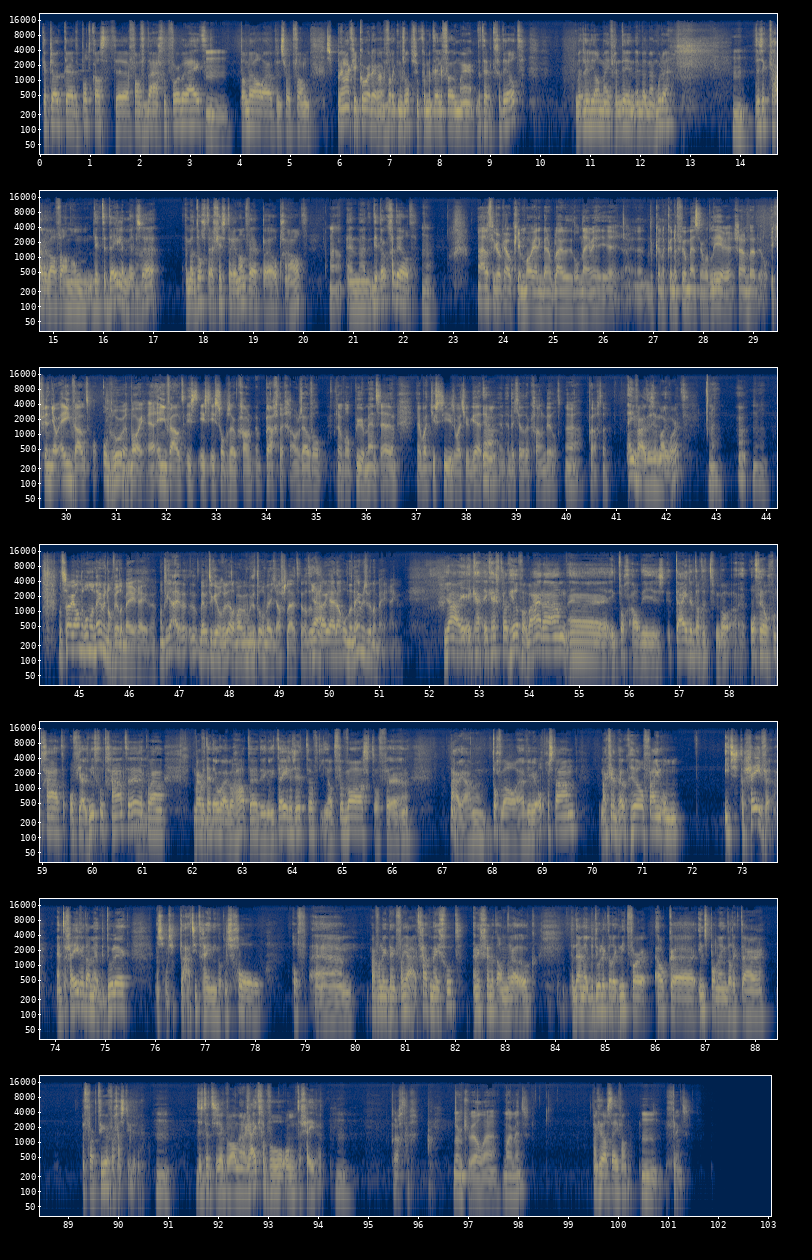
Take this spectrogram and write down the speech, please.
Ik heb ook de podcast van vandaag goed voorbereid. Mm. Dan wel op een soort van spraakrecorder wat ik moest opzoeken op mijn telefoon, maar dat heb ik gedeeld. Met Lilian, mijn vriendin, en met mijn moeder. Mm. Dus ik hou er wel van om dit te delen met ze. En mijn dochter gisteren in Antwerpen eh, opgehaald. Ja. En eh, dit ook gedeeld. Ja. Ja, dat vind ik ook elke keer mooi en ik ben ook blij dat dit opnemen. Eh, eh, Er kunnen, kunnen veel mensen wat leren. Ik vind jouw eenvoud ontroerend mooi. Eenvoud is, is, is soms ook gewoon prachtig. Gewoon zoveel, zoveel puur mensen. eh, What you see is what you get. Ja. En, en dat je dat ook gewoon deelt. Ja, prachtig. Eenvoud is een mooi woord. Ja. Ja. Wat zou je andere ondernemers nog willen meegeven? Want ja, we, we hebben het natuurlijk heel gezellig, maar we moeten toch een beetje afsluiten. Wat Ja. zou jij dan ondernemers willen meegeven? Ja, ik, ik hecht er ook heel veel waarde aan. eh, in toch al die tijden dat het of heel goed gaat of juist niet goed gaat. Hè, Qua waar we het net over hebben gehad. Hè, dingen die tegenzitten of die je had verwacht. Of eh, nou ja, toch wel eh, weer weer opgestaan. Maar ik vind het ook heel fijn om iets te geven. En te geven, daarmee bedoel ik een sollicitatietraining op een school. Of ehm, waarvan ik denk van ja, het gaat mij goed. En ik gun het anderen ook. En daarmee bedoel ik dat ik niet voor elke inspanning dat ik daar een factuur voor ga sturen. Dus dat is ook wel een rijk gevoel om te geven. Prachtig. Dankjewel, eh mooi mens. Dankjewel, Stefan. Hmm, thanks.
